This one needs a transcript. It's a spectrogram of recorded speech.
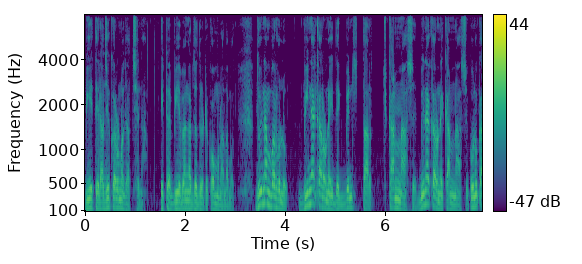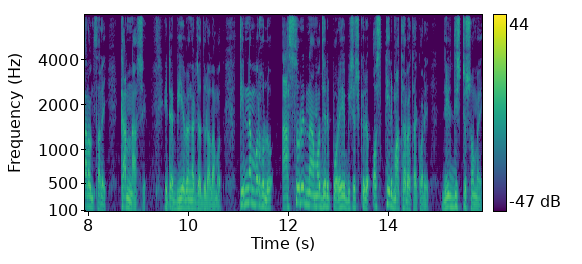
বিয়েতে রাজি করানো যাচ্ছে না। এটা বিয়ে ভাঙার জাদুর একটা কমন আলামত। দুই নাম্বার হলো, বিনা কারণেই দেখবেন তার কান্না আসে, বিনা কারণে কান্না আসে, কোনো কারণ ছাড়াই কান্না আসে। এটা বিয়ে ভাঙার জাদুর আলামত। তিন নম্বর হলো, আসরের নামাজের পরে বিশেষ করে অস্থির মাথা ব্যথা করে, নির্দিষ্ট সময়ে।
